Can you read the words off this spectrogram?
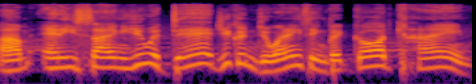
Um, and he's saying, You were dead, you couldn't do anything, but God came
